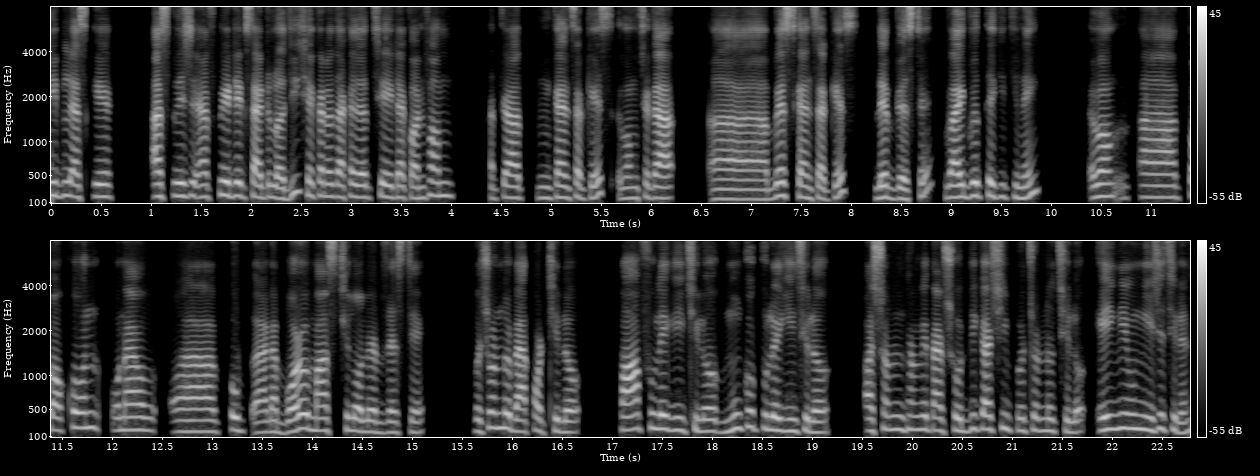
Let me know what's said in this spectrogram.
needle aspiration aspirated cytology সেখানেও দেখা যাচ্ছে এটা কনফার্ম একটা ক্যান্সার কেস এবং সেটা ব্রেস্ট ক্যান্সার কেস লেফট ব্রেস্টে। রাইট ব্রেস্টে কিছু নেই। এবং তখন ওনার খুব একটা বড় মাস ছিল লেফট ব্রেস্টে। প্রচণ্ড ব্যাপার ছিল। পা ফুলে গিয়েছিল, মুখও ফুলে গিয়েছিল। আর সঙ্গে, সঙ্গে তার সর্দি-কাশি প্রচণ্ড ছিল। এই নিয়ে উনি এসেছিলেন।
